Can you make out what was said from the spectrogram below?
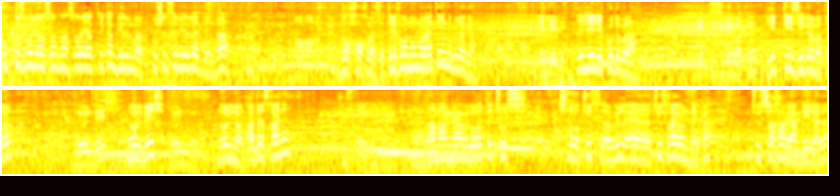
to'qqiz million so'mdan so'rayapti ekan berilmayapti qo'shilsa beriladi dengda xudo xohlasa. Telefon nomeri ayting endi bularga. ellik. Ellik ellik kodi bilan. Yetti yuz yigirma to'rt. Yetti yuz yigirma to'rt nol besh. nol besh? Nol nol. Nol nol. Adres qayerda chustdagi namangan viloyati chus. Qishloq chus e, e, chus rayonida ekan chus shahari ham deyiladi.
